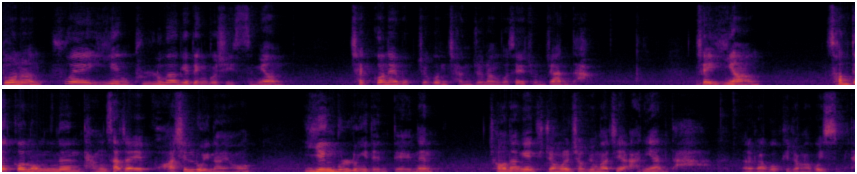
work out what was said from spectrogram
또는 후에 이행 불능하게 된 것이 있으면 채권의 목적은 잔존한 것에 존재한다. 제2항 선택권 없는 당사자의 과실로 인하여 이행불능이 된 때에는 전항의 규정을 적용하지 아니한다. 라고 규정하고 있습니다.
